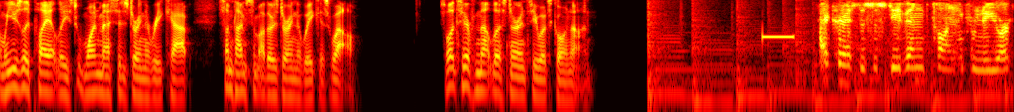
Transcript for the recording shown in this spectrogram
we usually play at least one message during the recap, sometimes some others during the week as well. So let's hear from that listener and see what's going on. Hi, Chris. This is Stephen calling from New York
